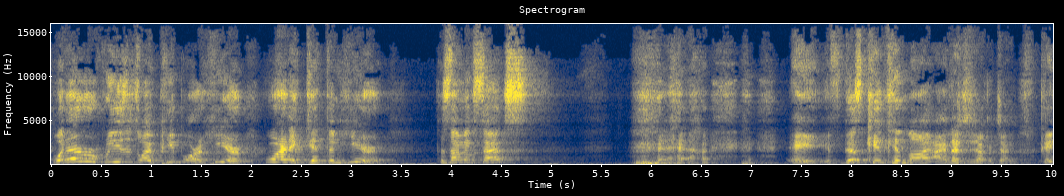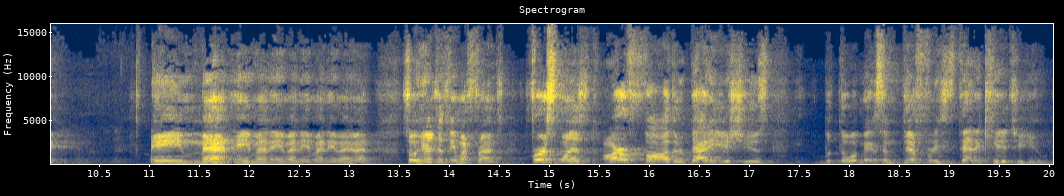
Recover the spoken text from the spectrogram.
Whatever reasons why people are here, we're going to get them here. Does that make sense? hey, if this kid can lie, I'm not joking, joking. Okay, Amen, amen, amen, amen, amen, amen. So here's the thing, my friends. First one is our Father, daddy issues. But what makes him different, he's dedicated to you.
